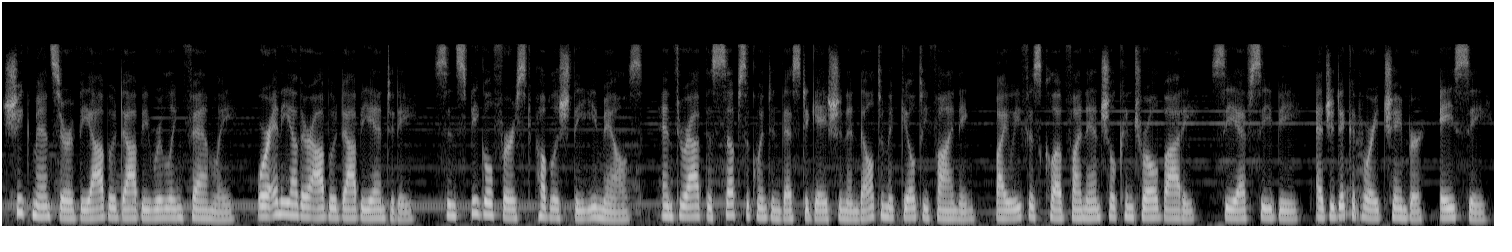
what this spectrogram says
Sheikh Mansour of the Abu Dhabi ruling family, or any other Abu Dhabi entity, since Spiegel first published the emails, and throughout the subsequent investigation and ultimate guilty finding by UEFA's club financial control body, CFCB, Adjudicatory Chamber, AC.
